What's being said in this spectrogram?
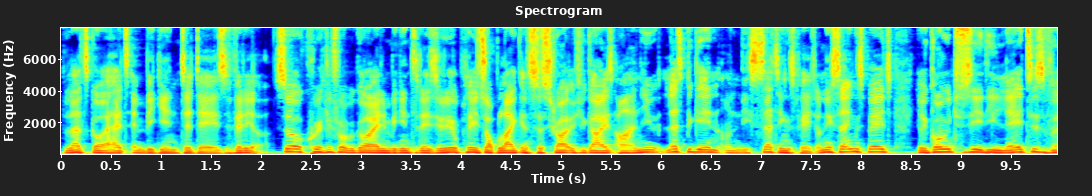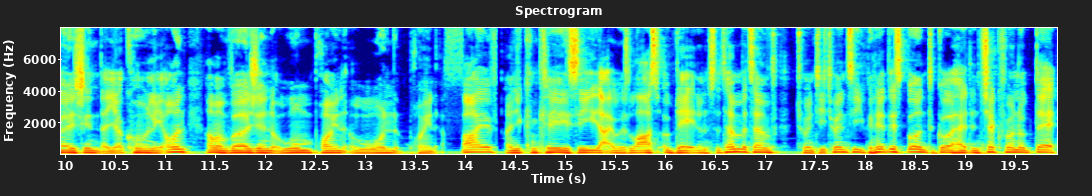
But let's go ahead and begin today's video. So quickly before we go ahead and begin today's video please drop a like and subscribe if you guys are new. Let's begin on the settings page. On the settings page you're going to see the latest version that you're currently on. I'm on version 1.1.5 5 and you can clearly see that it was last updated on September 10th 2020 you can hit this button to go ahead and check for an update.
